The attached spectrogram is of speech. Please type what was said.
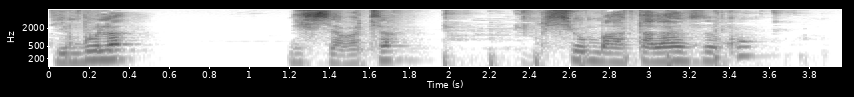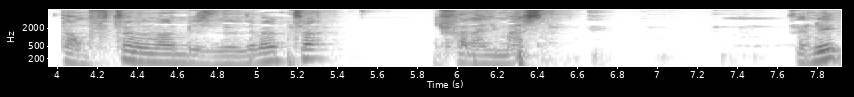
dia mbola nisy zavatra miseho mahatalanjona koa tamin'ny fotoana nanomezan'Andriamanitra ny Fanahy Masina, zany hoe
